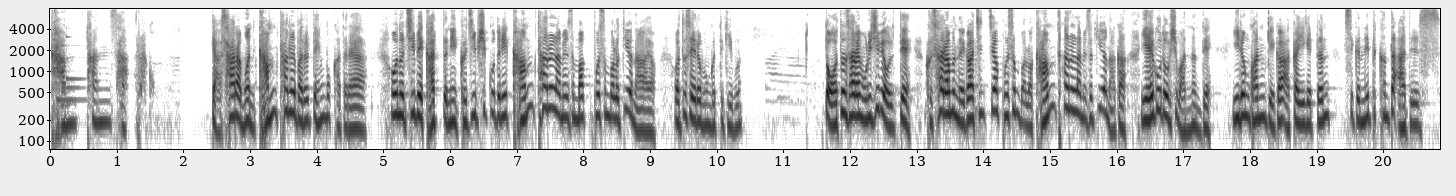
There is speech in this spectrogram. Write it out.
감탄사라고. 야, 사람은 감탄을 받을 때 행복하더라. 어느 집에 갔더니 그 집 식구들이 감탄을 하면서 막 벗은발로 뛰어나와요. 어떠세요, 여러분? 그때 기분? 또 어떤 사람이 우리 집에 올 때 그 사람은 내가 진짜 벗은발로 감탄을 하면서 뛰어나가 예고도 없이 왔는데 이런 관계가 아까 얘기했던 significant others,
